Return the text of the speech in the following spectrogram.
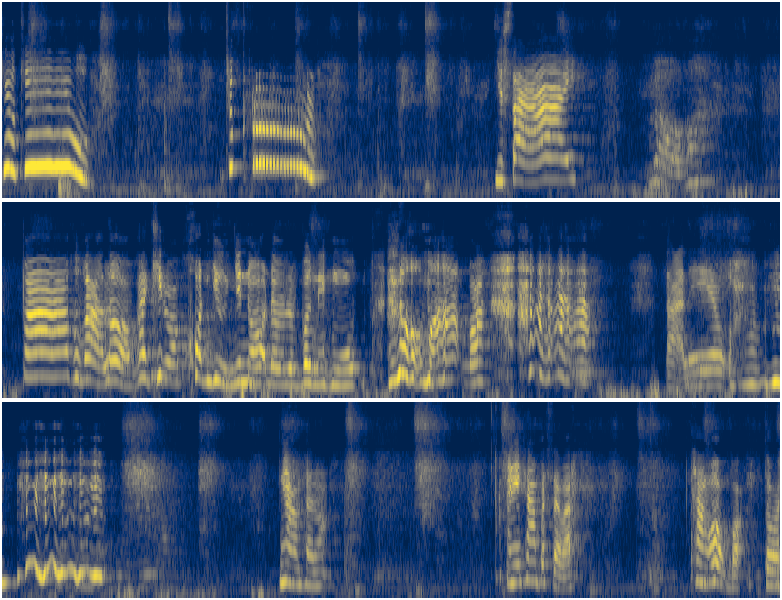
กิ้วกิ้วจุกรูอยู่สายหล่อมากป้าผู้บ่าวหล่อก็คิดว่าคนยืนอยืนเนาะเดี๋ยวเบิ่งในหูปหล่อมากว่ะ ตาแล้ว งามแท้เนาะอันนี้ทางไปใส่ปะทางออกบ่ตอน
